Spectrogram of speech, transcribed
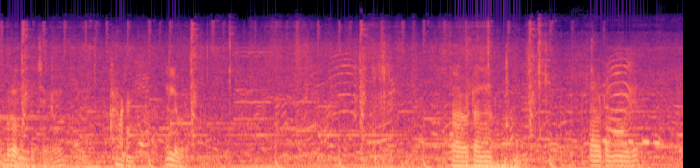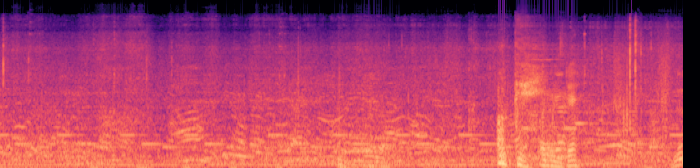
ഇവിടെ ഒന്ന് പിടിച്ചേക്ക്. അവിടെ. അല്ല ഇവിടെ? താഴോട്ടങ്ങ്. താഴോട്ടങ്ങ് വരും ഓക്കെ. ഇത്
